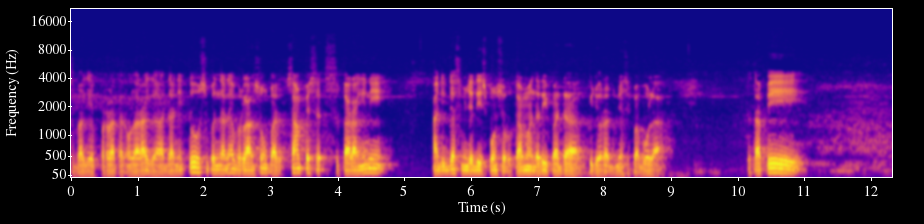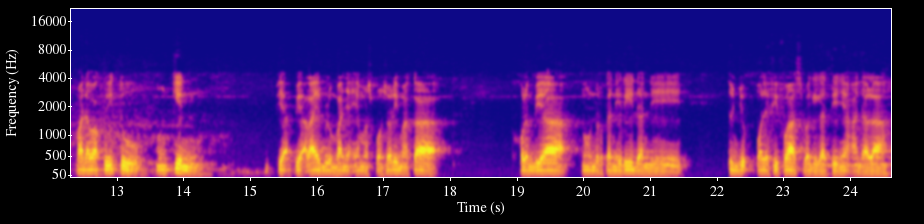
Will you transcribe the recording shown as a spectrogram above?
sebagai peralatan olahraga dan itu sebenarnya berlangsung pada, sampai se sekarang ini Adidas menjadi sponsor utama daripada kejuaraan dunia sepak bola. Tetapi pada waktu itu mungkin pihak-pihak lain belum banyak yang mensponsori maka Kolombia mengundurkan diri dan ditunjuk oleh FIFA sebagai gantinya adalah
